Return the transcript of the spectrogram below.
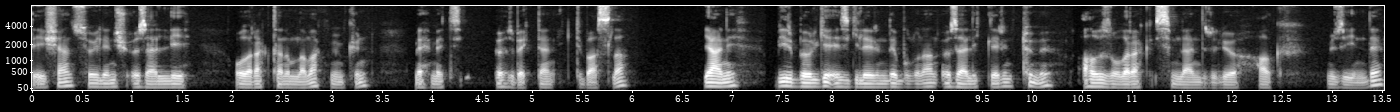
değişen söyleniş özelliği olarak tanımlamak mümkün Mehmet Özbek'ten iktibasla. Yani bir bölge ezgilerinde bulunan özelliklerin tümü ağız olarak isimlendiriliyor halk müziğinde.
